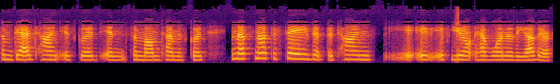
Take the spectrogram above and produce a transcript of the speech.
some dad time is good and some mom time is good. And that's not to say that the times, if, if you don't have one or the other,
